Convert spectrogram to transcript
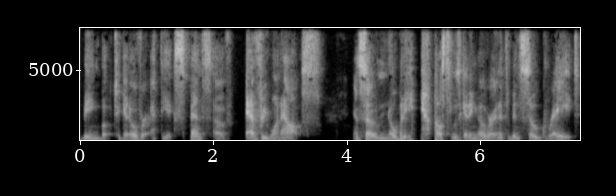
being booked to get over at the expense of everyone else. And so nobody else was getting over. And it's been so great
